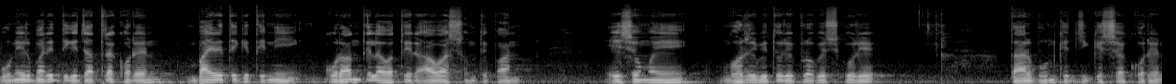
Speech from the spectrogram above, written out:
বোনের বাড়ির দিকে যাত্রা করেন। বাইরে থেকে তিনি কোরআন তেলাওয়াতের আওয়াজ শুনতে পান। সময়ে ঘরের ভিতরে প্রবেশ করে তার বোনকে জিজ্ঞাসা করেন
